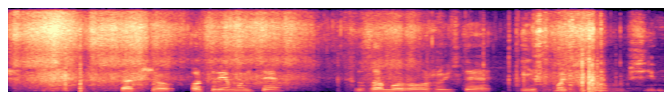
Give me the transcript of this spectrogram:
Так що отримуйте, заморожуйте і смачного всім.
